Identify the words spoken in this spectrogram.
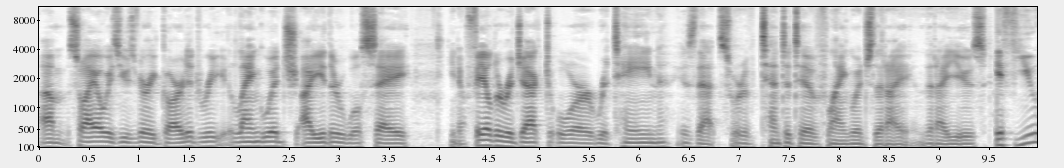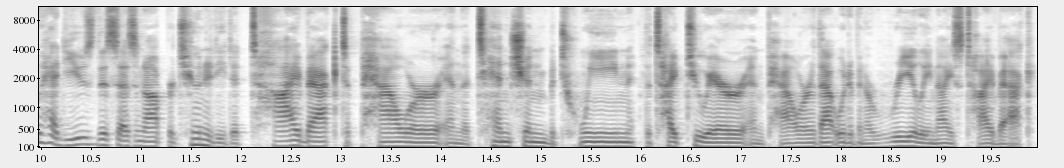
Um, so I always use very guarded re- language. I either will say, you know, fail to reject or retain is that sort of tentative language that I that I use. If you had used this as an opportunity to tie back to power and the tension between the type 2 error and power, that would have been a really nice tie back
